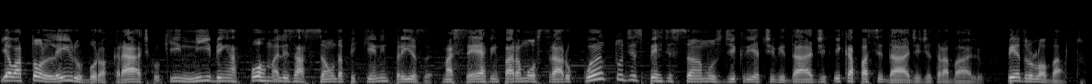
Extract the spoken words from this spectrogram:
e ao atoleiro burocrático que inibem a formalização da pequena empresa, mas servem para mostrar o quanto desperdiçamos de criatividade e capacidade de trabalho. Pedro Lobato.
